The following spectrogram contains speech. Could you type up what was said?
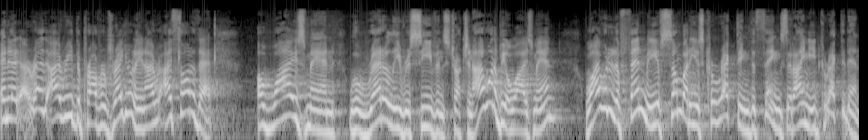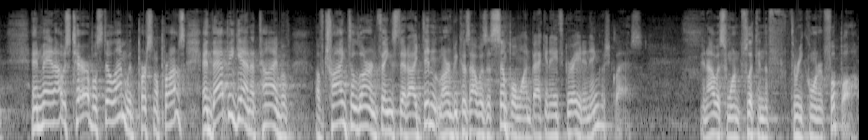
And I, read, I read the Proverbs regularly, and I, I thought of that. A wise man will readily receive instruction. I want to be a wise man. Why would it offend me if somebody is correcting the things that I need corrected in? And man, I was terrible, still am with personal pronouns. And that began a time of, of trying to learn things that I didn't learn because I was a simple one back in eighth grade in English class. And I was one flicking the three corner football.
